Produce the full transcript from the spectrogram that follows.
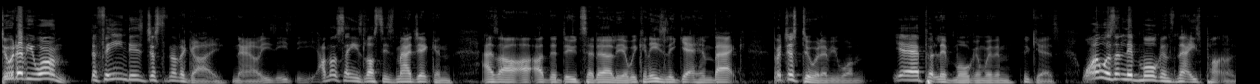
Do whatever you want. The Fiend is just another guy now. He's, he's I'm not saying he's lost his magic, and as our, our, the dude said earlier, we can easily get him back. But just do whatever you want. Yeah, put Liv Morgan with him. Who cares? Why wasn't Liv Morgan's Natty's partner?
